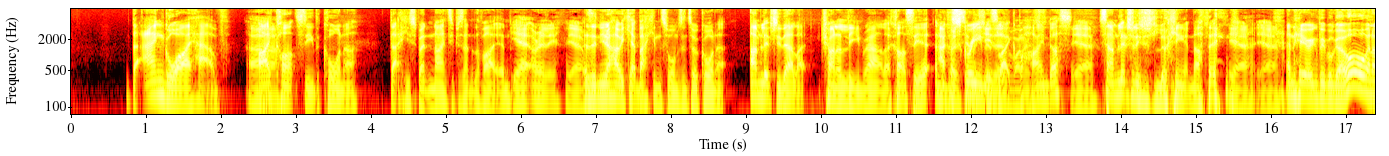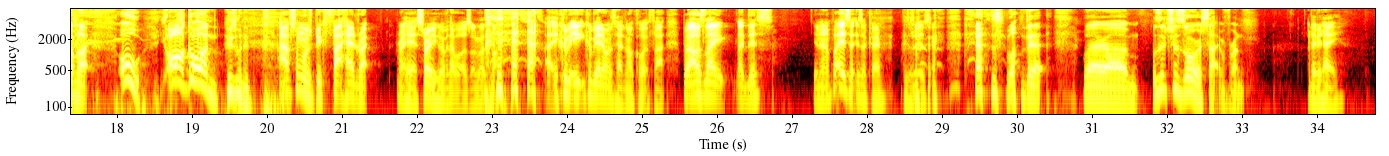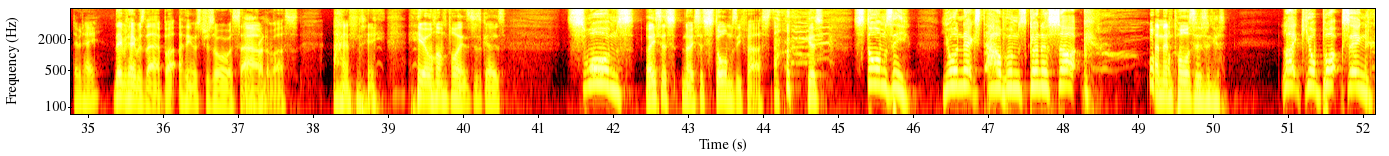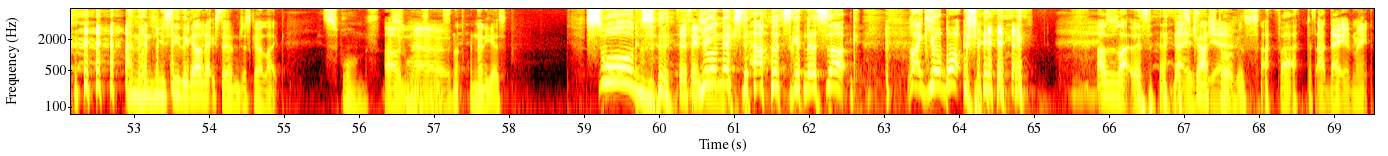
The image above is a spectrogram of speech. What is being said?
the angle I have, I Ah. can't see the corner that he spent 90% of the fight in. Yeah. Oh, really? Yeah. As in, you know how he kept backing Swarmz into a corner. I'm literally there, like trying to lean round. I can't see it, and I the screen is like behind us. Yeah. So I'm literally just looking at nothing. Yeah. Yeah. and hearing people go, oh, and I'm like, oh, oh, go on. Who's winning? I have someone's big fat head right right here. Sorry, whoever that was. I'm not, not- uh, it could be it could be anyone's head, and I'll call it fat. But I was like like this, you know. But it's, it's okay. It's what it is. there was one bit where, um, was it Chisora sat in front? Oh, David Haye. David Haye. David Haye was there, but I think it was Chisora sat in Oh. front of us. And he, he at one point just goes, Swarmz! Oh, he says, no, he says Stormzy first. he goes, Stormzy, your next album's gonna suck. And then pauses and goes, like you're boxing. and then you see the girl next to him just go like, it's Swarmz. Oh, Swarmz, no. it's not." And then he goes, Swarmz! same Your thing. next album's gonna suck. Like your boxing. I was just like, this, this is- trash yeah. talk was so bad. That's outdated, mate.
